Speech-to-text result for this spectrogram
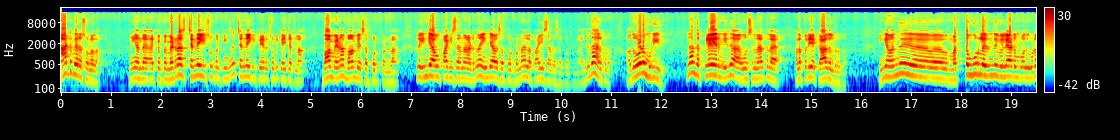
நாட்டு பேரை சொல்லலாம். நீங்கள் அந்த இப்போ இப்போ மெட்ராஸ் சென்னை சூப்பர் கிங்ஸ்னால் சென்னைக்கு பேரை சொல்லி கைத்தட்டலாம் பாம்பேனா பாம்பே சப்போர்ட் பண்ணலாம். இல்லை இந்தியாவும் பாகிஸ்தானாக ஆடுதுன்னா இந்தியாவை சப்போர்ட் பண்ணலாம் இல்லை பாகிஸ்தானை சப்போர்ட் பண்ணலாம். இதுதான் இருக்கணும். அதோடு முடியுது. இல்லை அந்த பிளேயர் மீது ஒரு சில நேரத்தில் அளப்பரிய காதல் இருக்கும். இங்கே வந்து மற்ற ஊரில் இருந்து விளையாடும் போது கூட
